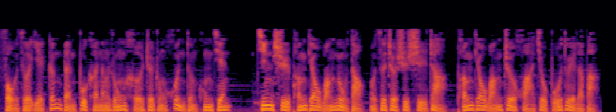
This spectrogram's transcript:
否则也根本不可能融合这种混沌空间。”金翅鹏雕王怒道：“我子这是使诈！鹏雕王这话就不对了吧？”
